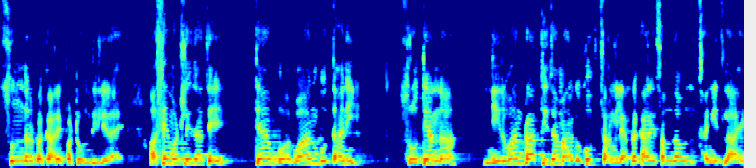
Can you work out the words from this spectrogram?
सुंदर प्रकारे पटवून दिलेला आहे. असे म्हटले जाते त्या भगवान बुद्धांनी श्रोत्यांना निर्वाण प्राप्तीचा मार्ग खूप चांगल्या प्रकारे समजावून सांगितला आहे.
